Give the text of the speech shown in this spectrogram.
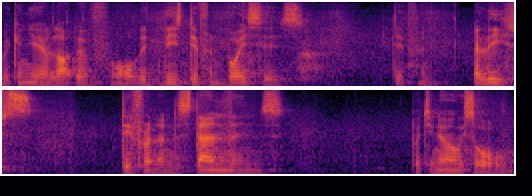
We can hear a lot of all the, these different voices, different beliefs, different understandings. But you know, it's all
